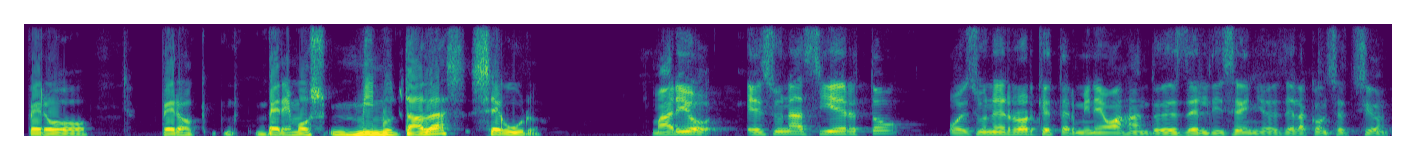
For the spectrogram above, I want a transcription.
pero, pero veremos minutadas seguro. Mario, ¿es un acierto o es un error que termine bajando desde el diseño, desde la concepción?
